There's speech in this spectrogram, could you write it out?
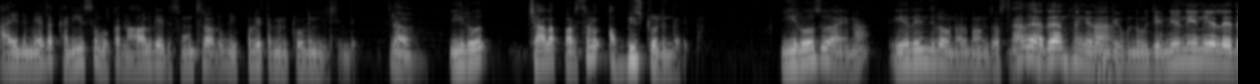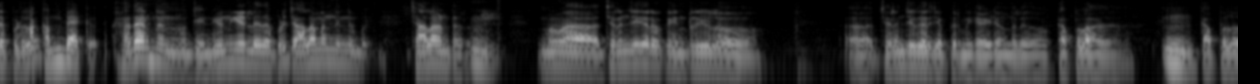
ఆయన మీద కనీసం ఒక నాలుగైదు సంవత్సరాలు విపరీతమైన ట్రోలింగ్ నడిచింది. ఈరోజు చాలా పర్సనల్ అబ్యూస్ ట్రోలింగ్ అది. ఈరోజు ఆయన ఏ రేంజ్లో ఉన్నారో మనం చూస్తాం. అదే అదే అంటున్నాం కదండి. ఇప్పుడు నువ్వు జెన్యున్ ఏం ఆ కంబ్యాక్ అదే అంటున్నాను నువ్వు జెన్యున్గా వెళ్ళేటప్పుడు చాలా మంది చాలా అంటారు. నువ్వు ఆ చిరంజీవి గారు ఒక ఇంటర్వ్యూలో చిరంజీవి గారు చెప్పారు మీకు ఐడియా ఉందో లేదో? కప్పల కప్పలు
